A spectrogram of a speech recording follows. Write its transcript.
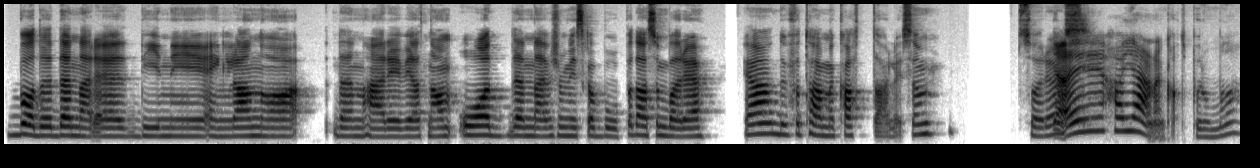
Både den derre din i England og den her i Vietnam, og den der som vi skal bo på, da, som bare Ja, du får ta med katta, liksom. Sorry, ass. Jeg har gjerne en katt på rommet, da.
